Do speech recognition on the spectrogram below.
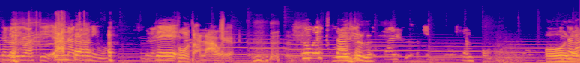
Te lo digo así, es un acrónimo. De Puta la wea. estable tiempo. Hola.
